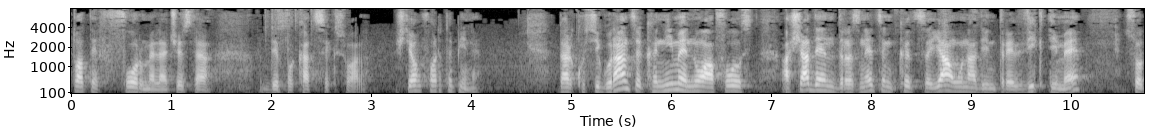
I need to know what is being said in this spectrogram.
toate formele acestea de păcat sexual. Știau foarte bine. Dar cu siguranță că nimeni nu a fost așa de îndrăzneț încât să ia una dintre victime, să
